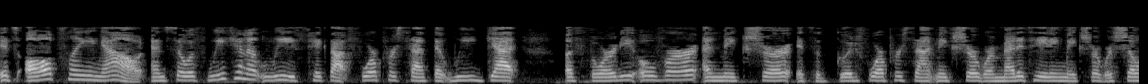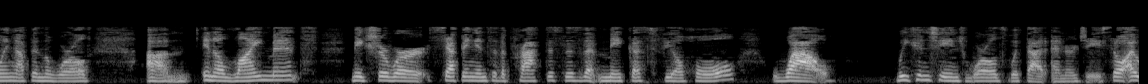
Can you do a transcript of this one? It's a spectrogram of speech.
it's all playing out. And so if we can at least take that 4% that we get authority over and make sure it's a good 4%, make sure we're meditating, make sure we're showing up in the world um, in alignment, make sure we're stepping into the practices that make us feel whole. Wow. We can change worlds with that energy. So I,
